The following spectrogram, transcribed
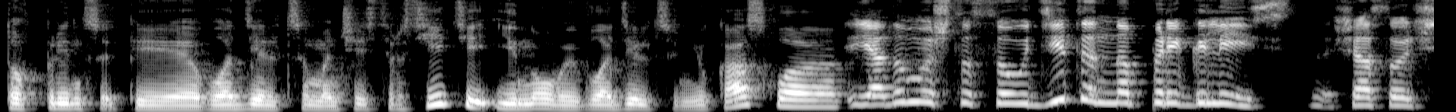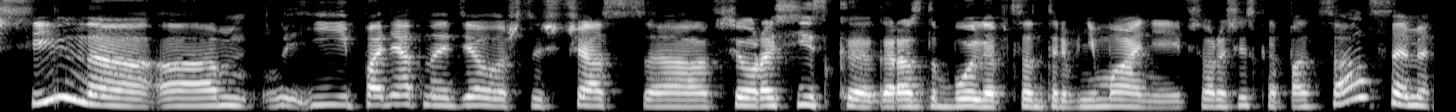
то, в принципе, владельцы Манчестер Сити и новые владельцы Ньюкасла... Я думаю, что саудиты напряглись сейчас очень сильно. И понятное дело, что сейчас а, все российское гораздо более в центре внимания, и все российское под санкциями.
